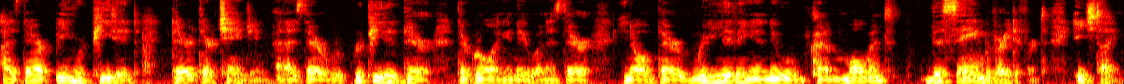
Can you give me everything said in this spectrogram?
as they're being repeated, they're they're changing, and as they're re- repeated, they're they're growing anew, and as they're you know they're reliving in a new kind of moment, the same but very different each time,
